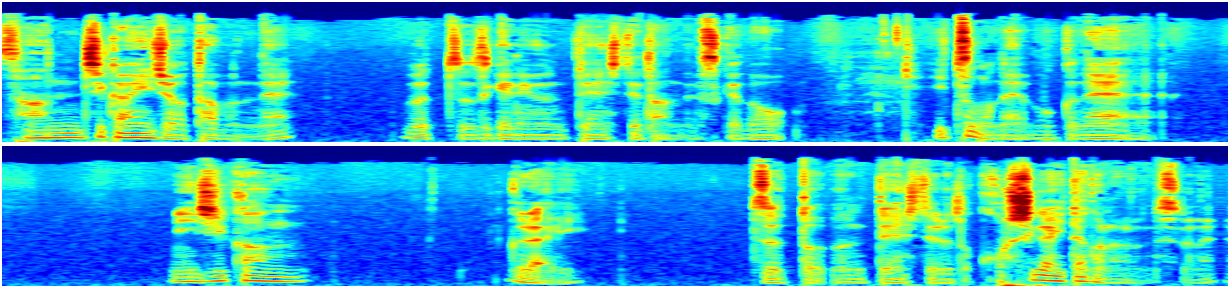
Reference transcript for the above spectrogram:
3時間以上多分ね、ぶっ続けに運転してたんですけど、いつもね、僕ね、2時間ぐらいずっと運転してると腰が痛くなるんですよね。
